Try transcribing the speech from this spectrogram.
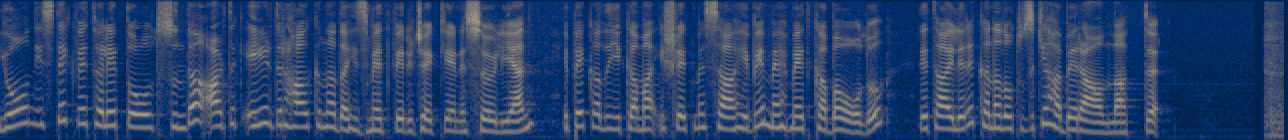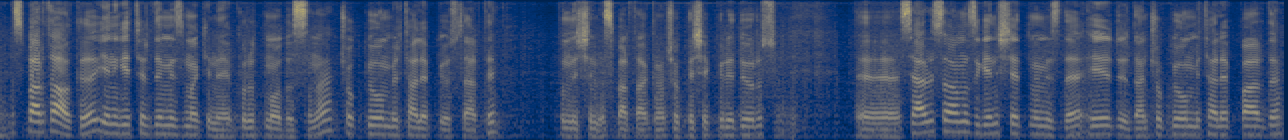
Yoğun istek ve talep doğrultusunda artık Eğirdir halkına da hizmet vereceklerini söyleyen İpek Yıkama işletme sahibi Mehmet Kabaoğlu detayları Kanal 32 Haber'e anlattı. Isparta halkı yeni getirdiğimiz makine kurutma odasına çok yoğun bir talep gösterdi. Bunun için Isparta halkına çok teşekkür ediyoruz. Ee, servis ağımızı genişletmemizde Eğirdir'den çok yoğun bir talep vardı.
